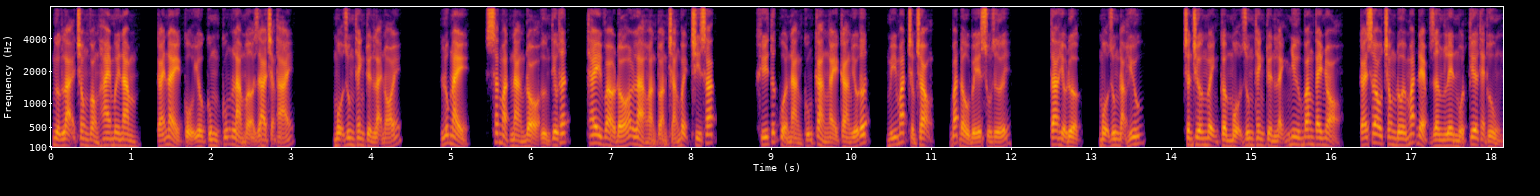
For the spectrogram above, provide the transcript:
ngược lại trong vòng hai mươi năm, cái này cổ yêu cung cũng là mở ra trạng thái. Mộ dung thanh tuyền lại nói. Lúc này, sắc mặt nàng đỏ hưởng tiêu thất, thay vào đó là hoàn toàn trắng bệnh chi sắc. Khí tức của nàng cũng càng ngày càng yếu ớt, mỹ mắt trầm trọng, bắt đầu bế xuống dưới. Ta hiểu được, mộ dung đạo hữu. Trần trường mệnh cầm mộ dung thanh tuyền lạnh như băng tay nhỏ, cái sau trong đôi mắt đẹp dâng lên một tia thẹn thùng,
